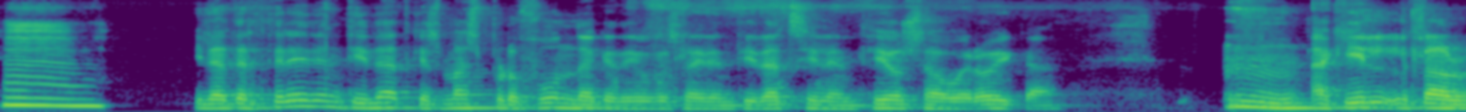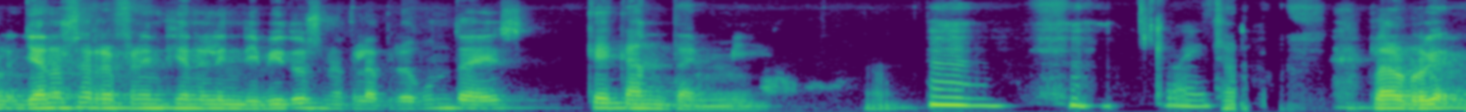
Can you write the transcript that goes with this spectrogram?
Y la tercera identidad, que es más profunda, que digo que es la identidad silenciosa o heroica, aquí, claro, ya no se referencia en el individuo, sino que la pregunta es, ¿qué canta en mí? Mm. Claro, porque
